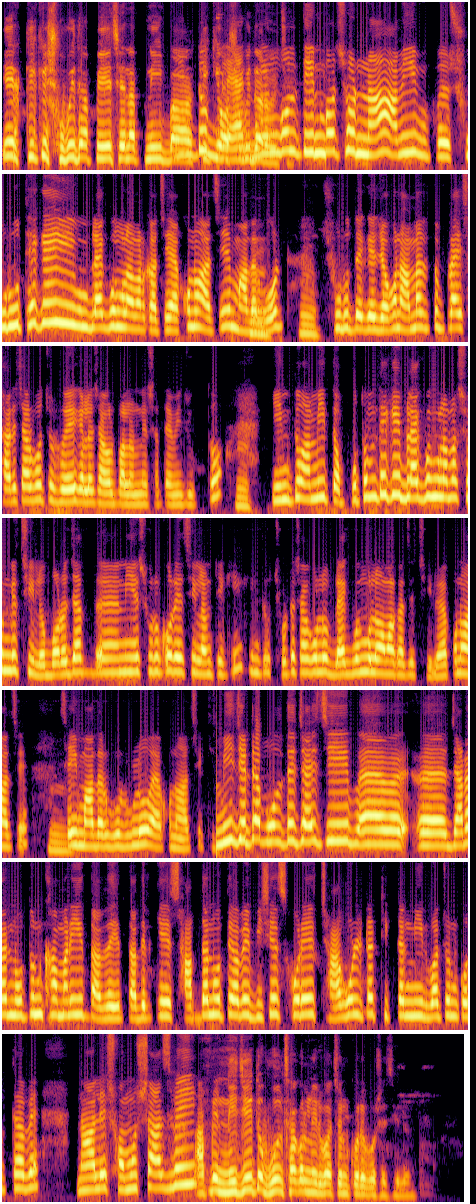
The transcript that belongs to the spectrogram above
এর কি কি সুবিধা পেয়েছেন আপনি বা কি কি অসুবিধা বেঙ্গল তিন বছর না আমি শুরু থেকেই ব্ল্যাক বেঙ্গল আমার কাছে এখনও আছে মাদার বোর্ড শুরু থেকে যখন আমার তো প্রায় সাড়ে চার বছর হয়ে গেল ছাগল পালনের সাথে আমি যুক্ত। কিন্তু আমি প্রথম থেকেই ব্ল্যাক বেঙ্গল আমার সঙ্গে ছিল বড় জাত নিয়ে শুরু করেছিলাম ঠিকই কিন্তু ছোট ছাগলও ব্ল্যাক বেঙ্গলও আমার কাছে ছিল এখনও আছে। সেই মাদারগুলো এখনও আছে। আমি যেটা বলতে চাইছি যারা নতুন খামারি তাদের তাদেরকে সাবধান হতে হবে বিশেষ করে ছাগলটা ঠিকঠাক নির্বাচন করতে হবে। নাহলে সমস্যা আসবেই। আপনি নিজেই তো ভুল ছাগল নির্বাচন করে বসেছিলেন।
